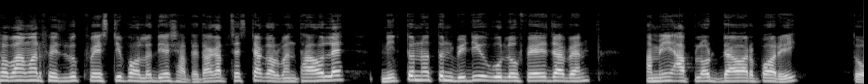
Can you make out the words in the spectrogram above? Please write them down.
সবাই আমার ফেসবুক পেজটি ফলো দিয়ে সাথে থাকার চেষ্টা করবেন। তাহলে নিত্য নতুন ভিডিওগুলো পেয়ে যাবেন আমি আপলোড দেওয়ার পরেই। তো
